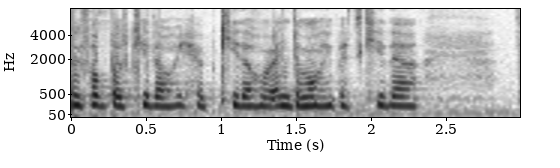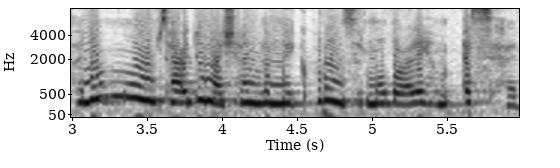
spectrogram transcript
هو يفضل كذا هو يحب كذا هو عنده موهبة كذا. فنموهم ساعدوهم عشان لما يكبرون يصير الموضوع عليهم أسهل.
